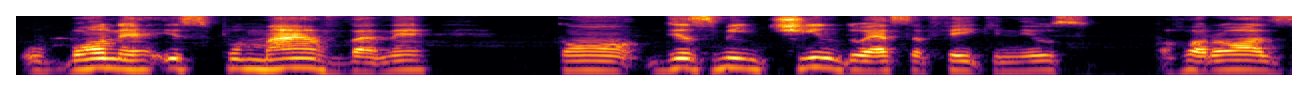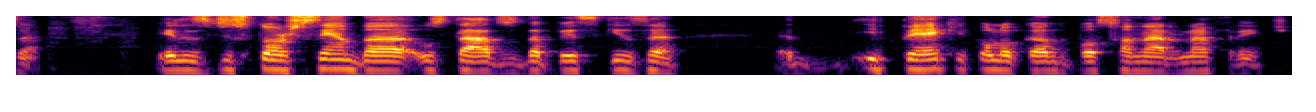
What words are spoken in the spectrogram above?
o Bonner espumava, né? Com, desmentindo essa fake news horrorosa, eles distorcendo a, os dados da pesquisa eh, IPEC, colocando Bolsonaro na frente.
